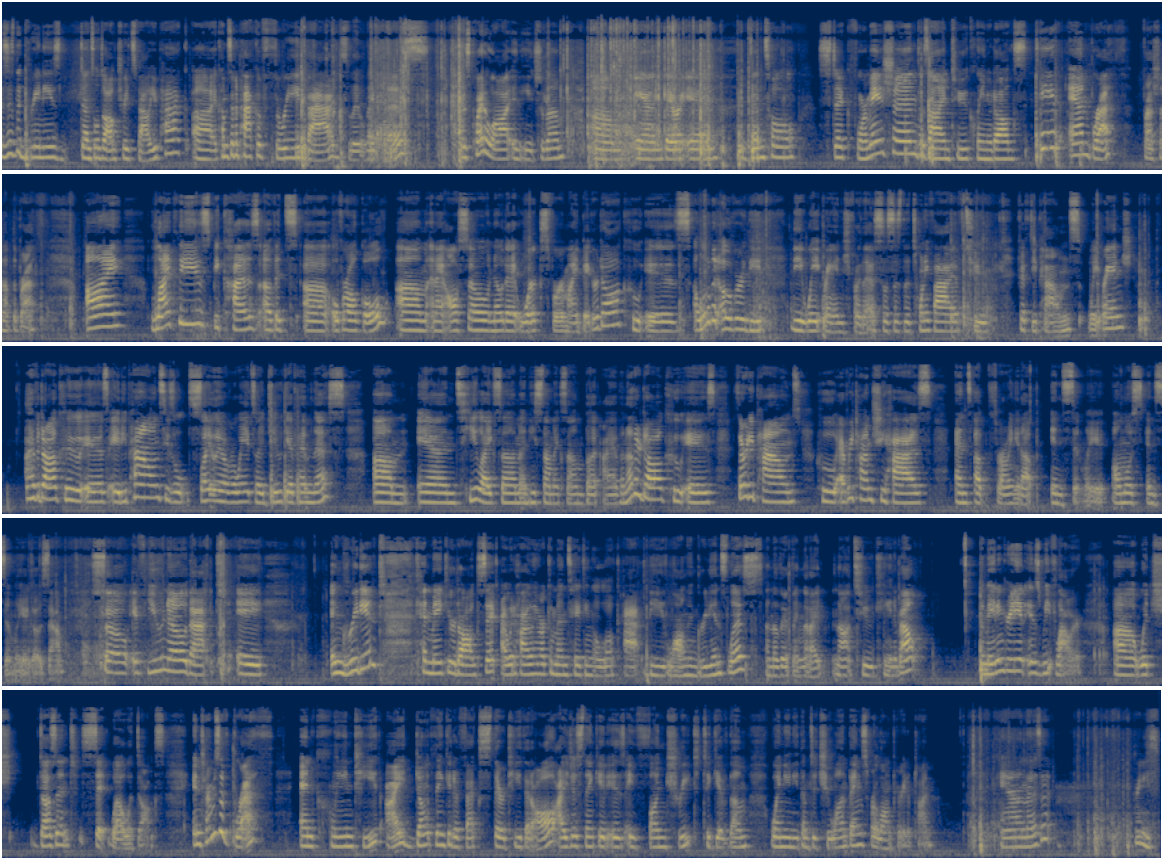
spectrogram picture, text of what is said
This is the Greenies Dental Dog Treats Value Pack. Uh, it comes in a pack of three bags, so they look like this. There's quite a lot in each of them. Um, and they're in dental stick formation designed to clean your dog's teeth and breath, freshen up the breath. I like these because of its uh, overall goal. Um, and I also know that it works for my bigger dog who is a little bit over the the weight range for this. This is the 25 to 50 pounds weight range. I have a dog who is 80 pounds. He's slightly overweight, so I do give him this. Um, and he likes them and he stomachs them. But I have another dog who is 30 pounds, who every time she has ends up throwing it up instantly, almost instantly it goes down. So if you know that a ingredient can make your dog sick, I would highly recommend taking a look at the long ingredients list. Another thing that I'm not too keen about. The main ingredient is wheat flour, uh, which doesn't sit well with dogs. In terms of breath and clean teeth, I don't think it affects their teeth at all. I just think it is a fun treat to give them when you need them to chew on things for a long period of time. And that is it. Greenies.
